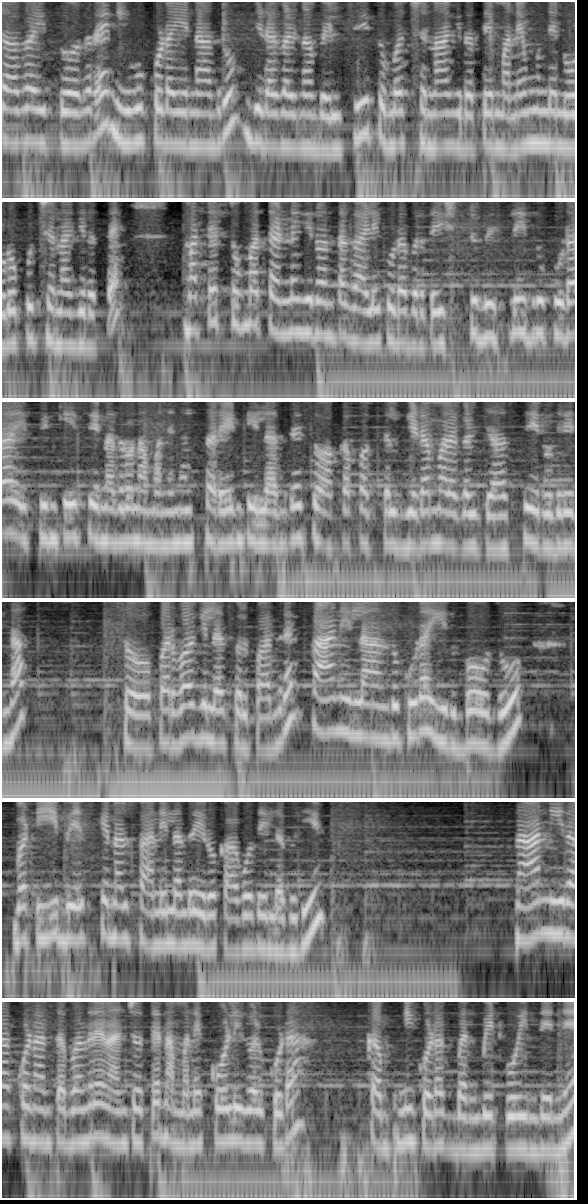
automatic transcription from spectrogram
ಜಾಗ ಇತ್ತು ಅಂದ್ರೆ ನೀವು ಕೂಡ ಏನಾದ್ರೂ ಗಿಡಗಳನ್ನ ಬೆಳೆಸಿ ತುಂಬಾ ಚೆನ್ನಾಗಿರುತ್ತೆ, ಮನೆ ಮುಂದೆ ನೋಡೋಕ್ಕೂ ಚೆನ್ನಾಗಿರುತ್ತೆ, ಮತ್ತೆ ತುಂಬಾ ತಣ್ಣಗಿರುವಂತ ಗಾಳಿ ಕೂಡ ಬರುತ್ತೆ. ಇಷ್ಟು ಬಿಸಿಲಿದ್ರು ಕೂಡ ಇಫ್ ಇನ್ ಕೇಸ್ ಏನಾದ್ರೂ ನಮ್ಮ ಮನೆಯಲ್ಲಿ ಕರೆಂಟ್ ಇಲ್ಲ ಅಂದ್ರೆ ಸೊ ಅಕ್ಕಪಕ್ಕದಲ್ಲಿ ಗಿಡ ಮರಗಳು ಜಾಸ್ತಿ ಇರೋದ್ರಿಂದ ಸೊ ಪರವಾಗಿಲ್ಲ ಸ್ವಲ್ಪ ಅಂದ್ರೆ ಫ್ಯಾನ್ ಇಲ್ಲ ಅಂದ್ರೂ ಕೂಡ ಇರಬಹುದು ಬಟ್ ಈ ಬೇಸಿಗೆನಲ್ಲಿ ಫ್ಯಾನ್ ಇಲ್ಲ ಅಂದ್ರೆ ಇರೋಕ್ ಆಗೋದಿಲ್ಲ ಬಿಡಿ. ನಾನ್ ನೀರ್ ಹಾಕೋಣ ಅಂತ ಬಂದ್ರೆ ನನ್ನ ಜೊತೆ ನಮ್ಮನೆ ಕೋಳಿಗಳು ಕೂಡ ಕಂಪ್ನಿ ಕೊಡಕ್ ಬಂದ್ಬಿಟ್ವು ಹಿಂದೆನೆ.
